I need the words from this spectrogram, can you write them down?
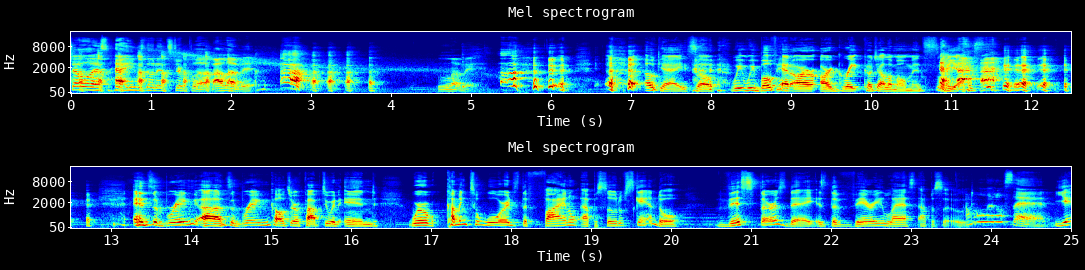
Show us how you was doing at the strip club. I love it. love it. okay, so we, we both had our, our great Coachella moments. Yes. and to bring uh, to bring culture of pop to an end, we're coming towards the final episode of Scandal. This Thursday is the very last episode. I'm a little sad. Yeah,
